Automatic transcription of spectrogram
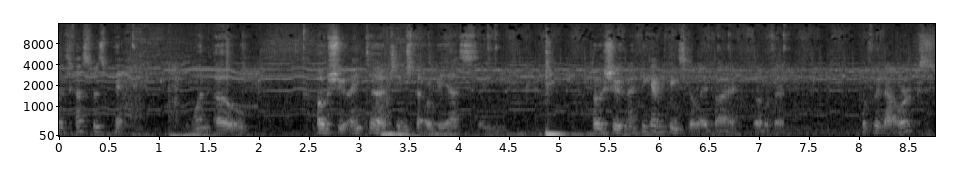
It's Vespa's pick. 1 0. Oh shoot, I need to change the OBS thing. Oh shoot, and I think everything's delayed by a little bit. Hopefully that works.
